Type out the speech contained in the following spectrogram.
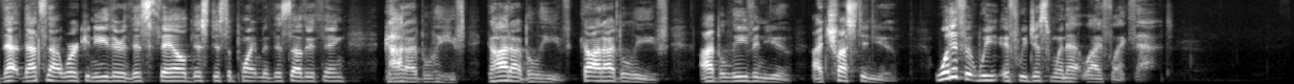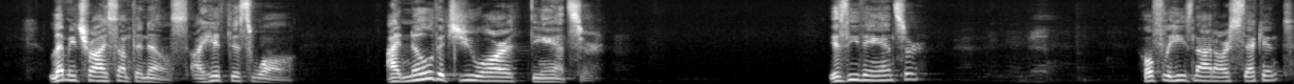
that, that's not working either. This failed, this disappointment, this other thing. God, I believe. God, I believe. God, I believe. I believe in you. I trust in you. What if, it, we, if we just went at life like that? Let me try something else. I hit this wall. I know that you are the answer. Is he the answer? Hopefully, He's not our second,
